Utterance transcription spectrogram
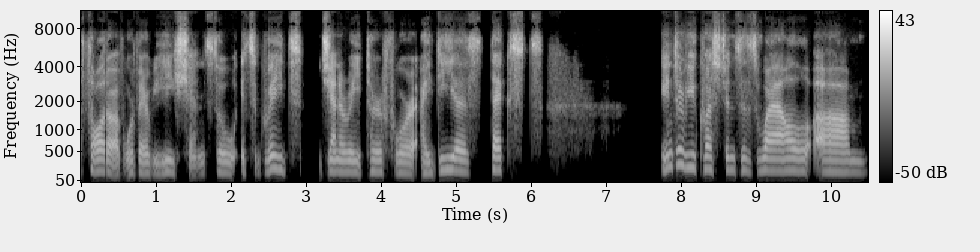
thought of or variations. So it's a great generator for ideas, texts, interview questions as well. Um,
